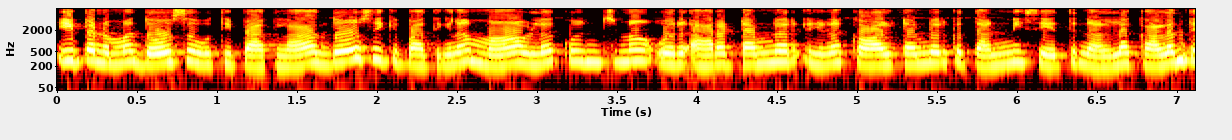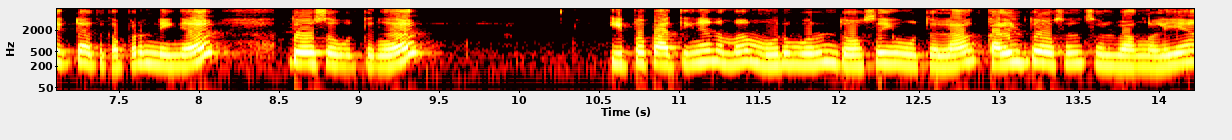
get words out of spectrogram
இப்போ நம்ம தோசை ஊற்றி பார்க்கலாம் தோசைக்கு பார்த்தீங்கன்னா மாவில் கொஞ்சமாக ஒரு அரை டம்ளர் இல்லைன்னா கால் டம்ளருக்கு தண்ணி சேர்த்து நல்லா கலந்துக்கிட்டு அதுக்கப்புறம் நீங்கள் தோசை ஊற்றுங்க இப்போ பார்த்தீங்கன்னா நம்ம முறுமுறுன்னு தோசையும் ஊற்றலாம் கல் தோசைன்னு சொல்லுவாங்க இல்லையா?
